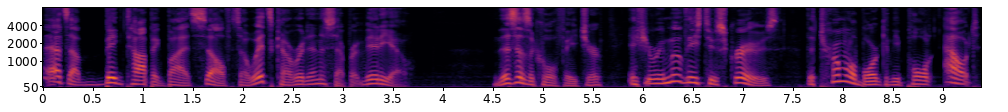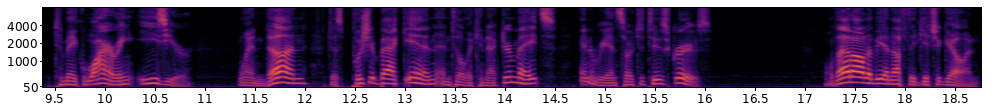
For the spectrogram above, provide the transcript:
That's a big topic by itself, so it's covered in a separate video. This is a cool feature. If you remove these two screws, the terminal board can be pulled out to make wiring easier. When done, just push it back in until the connector mates and reinsert the two screws. Well, that ought to be enough to get you going.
